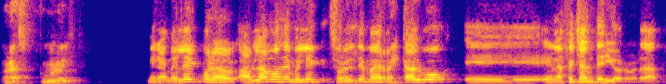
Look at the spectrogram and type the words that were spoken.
Horacio, ¿cómo lo viste? Mira, Melec, bueno, hablamos de Melec sobre el tema de Rescalvo eh, en la fecha anterior, ¿verdad?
